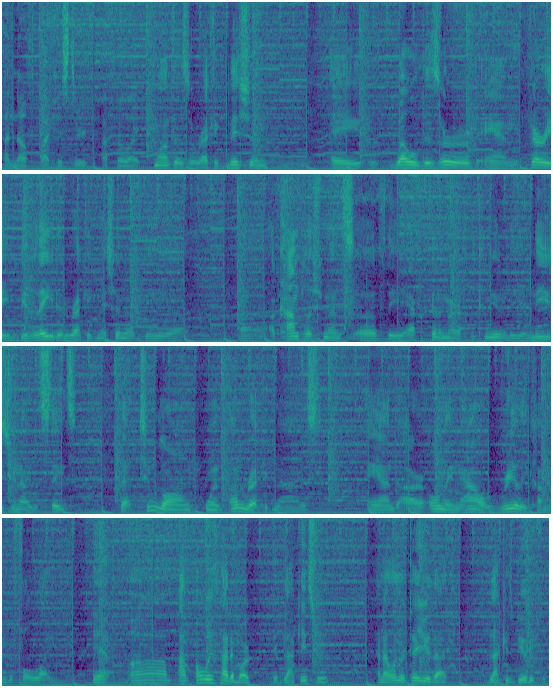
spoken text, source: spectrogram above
enough black history, I feel like. Month is a recognition, a well-deserved and very belated recognition of the uh, uh, accomplishments of the African American community in these United States that too long went unrecognized and are only now really coming to full light. Yeah, um, I've always heard about the black history, and I want to tell you that black is beautiful.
